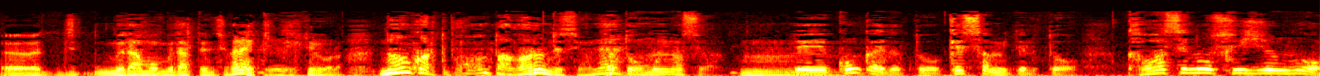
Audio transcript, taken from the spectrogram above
えーじ無駄も無駄っていうんですかね切ってきてるから、なんかあるとポーンと上がるんですよね。だと思いますよ。で今回だと決算見てると為替の水準を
